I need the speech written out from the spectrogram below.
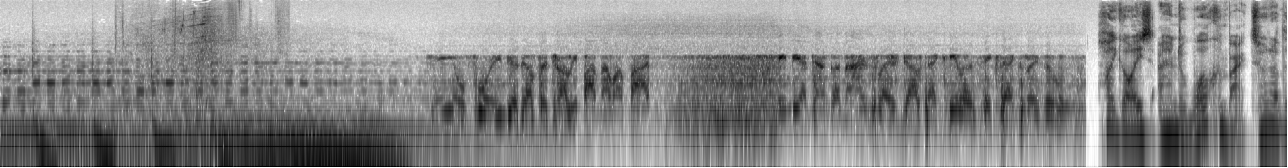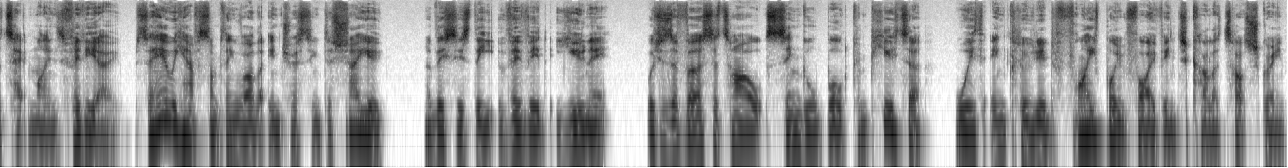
KO4 India Delta Charlie 5915. India Tango 9 slash Delta Kilo 6 X-ray Zulu. Hi guys and welcome back to another Tech Minds video. So here we have something rather interesting to show you. Now this is the Vivid unit, which is a versatile single board computer with included 5.5 inch color touchscreen.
